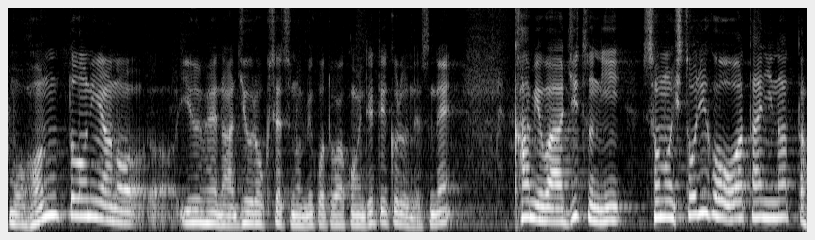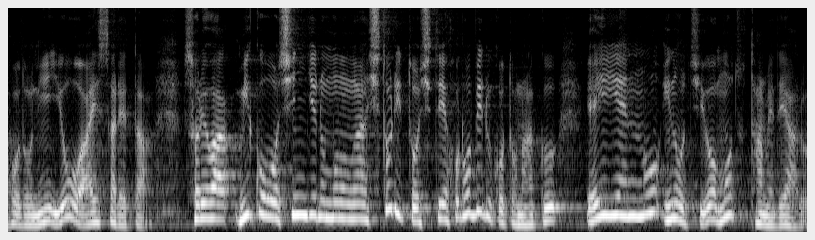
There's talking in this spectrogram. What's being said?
もう本当にあの有名な16節の御言葉がここに出てくるんですね。神は実にその一人子をお与えになったほどによう愛された。それは御子を信じる者が一人として滅びることなく永遠の命を持つためである。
